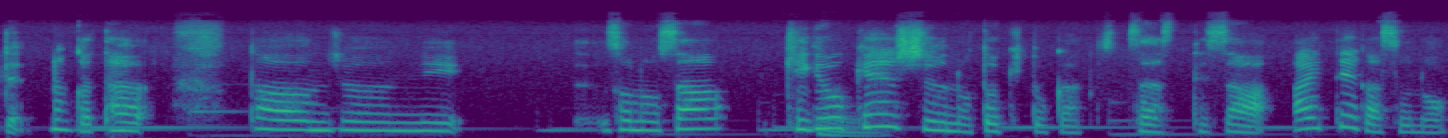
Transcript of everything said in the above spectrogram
てなんかた単純にそのさ企業研修の時とかってさ、相手がその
